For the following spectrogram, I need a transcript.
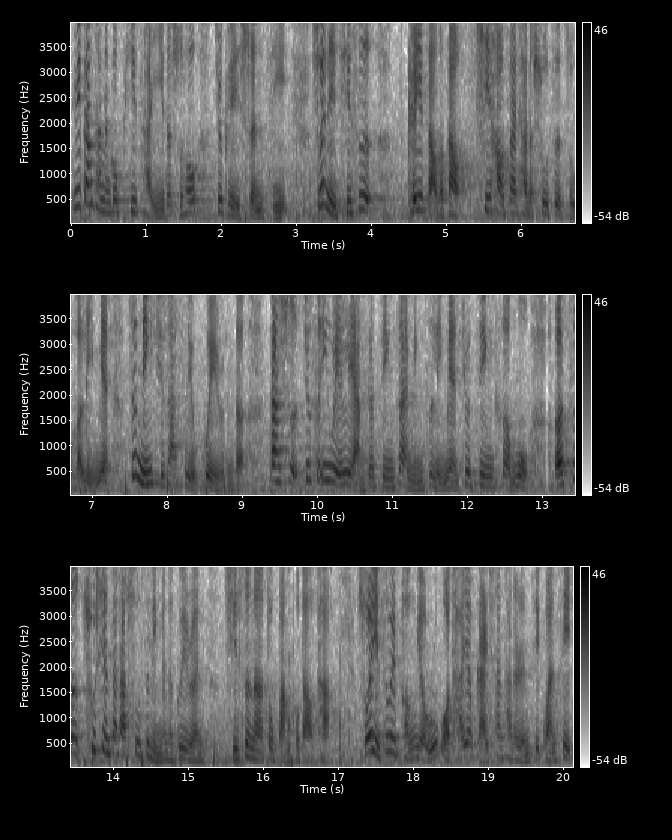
因为当它能够披彩衣的时候，就可以升级。所以你其实。可以找得到七号在它的数字组合里面，证明其实它是有贵人的。但是就是因为两个金在名字里面就金克木，而这出现在他数字里面的贵人，其实呢都帮不到他。所以这位朋友，如果他要改善他的人际关系，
